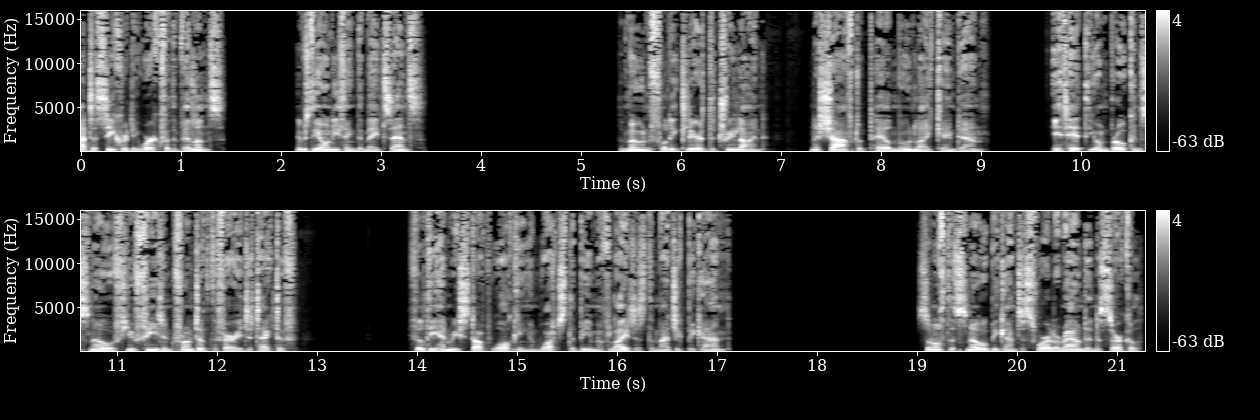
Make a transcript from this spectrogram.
had to secretly work for the villains. It was the only thing that made sense. The moon fully cleared the tree line, and a shaft of pale moonlight came down. It hit the unbroken snow a few feet in front of the fairy detective. Filthy Henry stopped walking and watched the beam of light as the magic began. Some of the snow began to swirl around in a circle,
